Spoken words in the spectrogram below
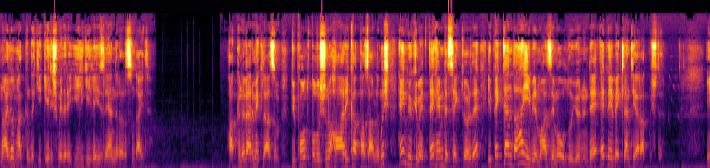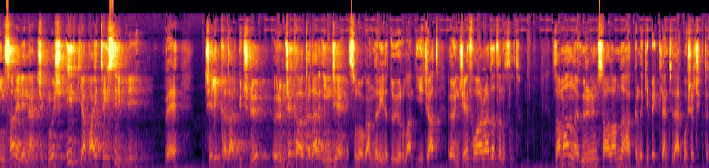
naylon hakkındaki gelişmeleri ilgiyle izleyenler arasındaydı. Hakkını vermek lazım. DuPont buluşunu harika pazarlamış, hem hükümette hem de sektörde ipekten daha iyi bir malzeme olduğu yönünde epey beklenti yaratmıştı. İnsan elinden çıkmış ilk yapay tekstil ipliği ve çelik kadar güçlü, örümcek ağı kadar ince sloganlarıyla duyurulan icat önce fuarlarda tanıtıldı. Zamanla ürünün sağlamlığı hakkındaki beklentiler boşa çıktı.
